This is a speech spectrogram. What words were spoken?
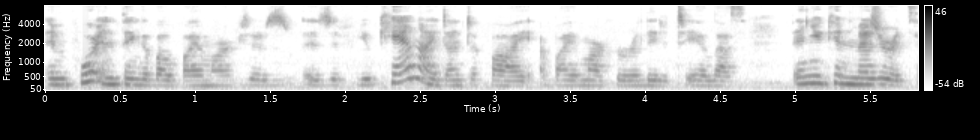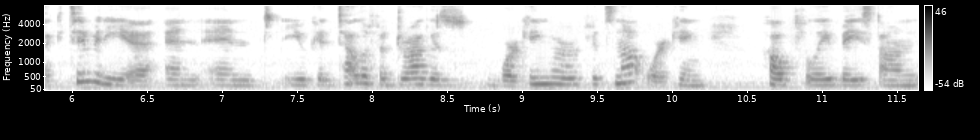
important thing about biomarkers is, is if you can identify a biomarker related to ALS, then you can measure its activity uh, and, and you can tell if a drug is working or if it's not working, hopefully based on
